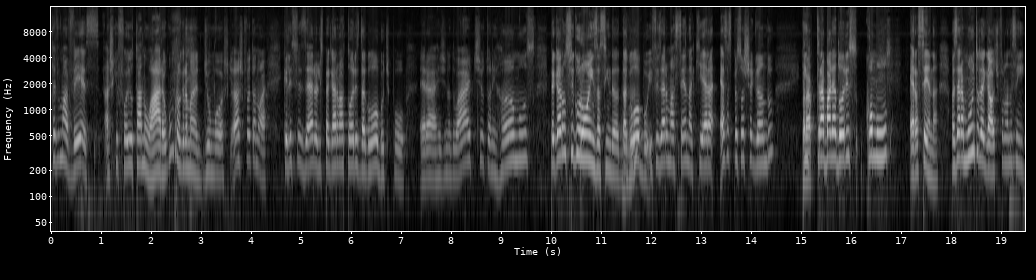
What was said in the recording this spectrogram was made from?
teve uma vez, acho que foi o Tá No Ar, algum programa de humor, acho que, acho que foi o Tá No Ar, que eles fizeram, eles pegaram atores da Globo, tipo, era a Regina Duarte, o Tony Ramos, pegaram uns figurões, assim, da, Uhum. da Globo e fizeram uma cena que era essas pessoas chegando Pra- em trabalhadores comuns, era cena, mas era muito legal, tipo, falando assim...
